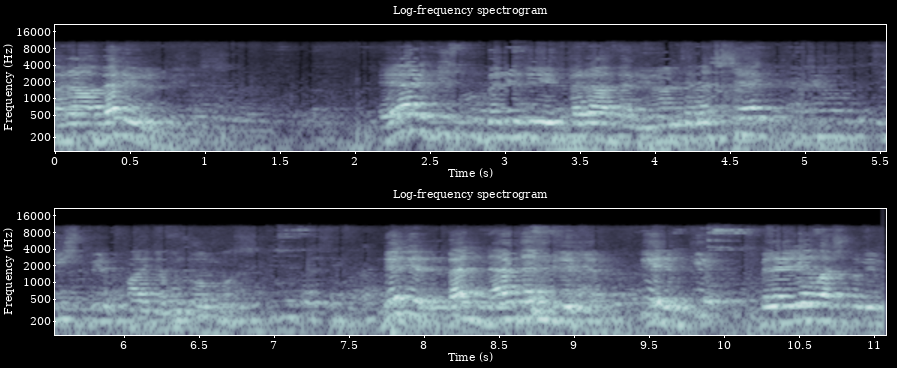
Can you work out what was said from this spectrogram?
beraber yöneteceğiz. Eğer biz bu belediyeyi beraber yönetemezsek hiçbir faydamız olmaz. Nedir? Ben nereden bileceğim? Diyelim ki belediye başkanıyım,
